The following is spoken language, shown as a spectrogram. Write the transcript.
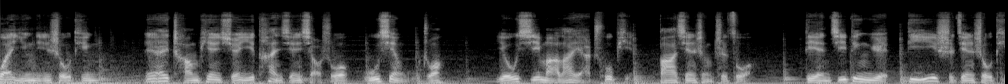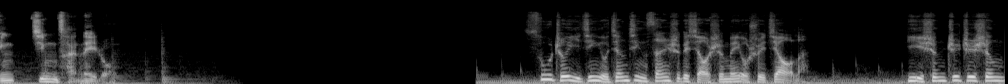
欢迎您收听 AI 长篇悬疑探险小说《无限武装》，由喜马拉雅出品，八先生制作。点击订阅，第一时间收听精彩内容。苏哲已经有将近三十个小时没有睡觉了，一声吱吱声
